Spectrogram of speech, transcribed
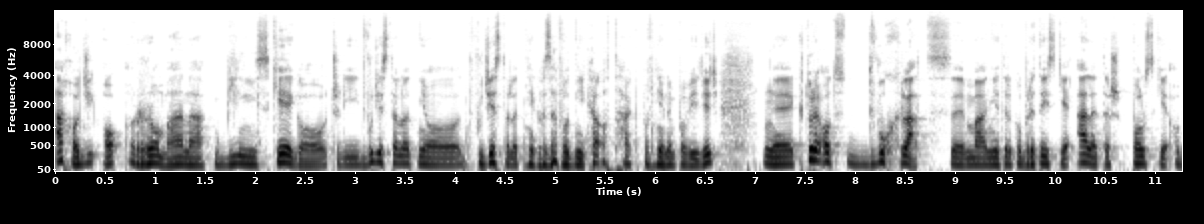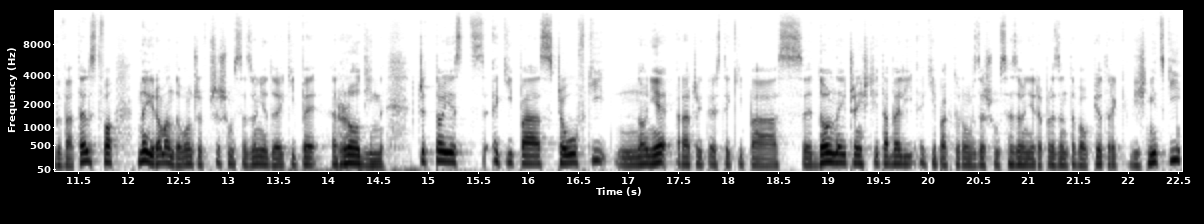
a chodzi o Romana Bilińskiego, czyli 20-letniego 20 zawodnika tak powinienem powiedzieć, e, który od dwóch lat ma nie tylko brytyjskie, ale też polskie obywatelstwo. No i Roman dołączy w przyszłym sezonie do ekipy Rodin. Czy to jest ekipa z czołówki? No nie, raczej to jest ekipa z dolnej części tabeli, ekipa, którą w zeszłym sezonie reprezentował Piotrek Wiśnicki,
